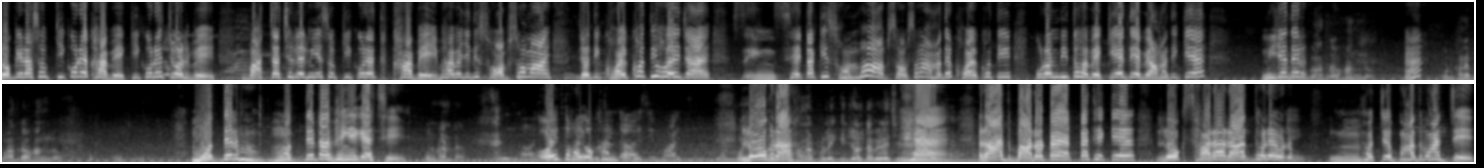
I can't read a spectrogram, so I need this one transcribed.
লোকেরা সব কি করে খাবে? কি করে চলবে? বাচ্চা ছেলে নিয়ে সব কি করে খাবে? এইভাবে যদি সব সময় যদি ক্ষয়ক্ষতি হয়ে যায় সেটা কি সম্ভব? সবসময় আমাদের ক্ষয়ক্ষতি পূরণ দিতে হবে। কে দেবে? আমাদেরকে নিজেদের হ্যাঁ? কোনখানে বাঁধরা ভাঙলো? মধ্যের মধ্যেটা ভেঙে গেছে। কোনখানটা? ওই তো হয় ওখানটা। লোকরা- ভাঙার ফলে কি জলটা বেড়েছে? হ্যাঁ রাত বারোটা একটা থেকে লোক সারা রাত ধরে হচ্ছে বাঁধ বাঁধছে।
